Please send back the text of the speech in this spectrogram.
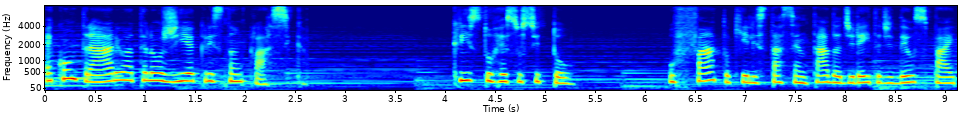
é contrário à teologia cristã clássica. Cristo ressuscitou. O fato que ele está sentado à direita de Deus Pai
